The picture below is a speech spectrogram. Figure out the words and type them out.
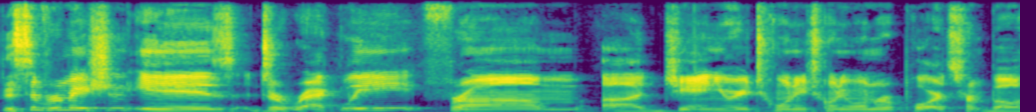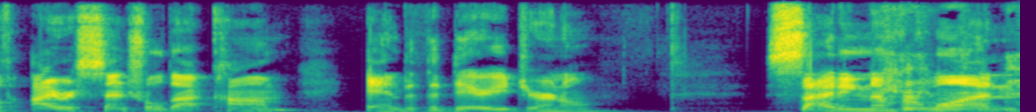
This information is directly from uh, January 2021 reports from both irishcentral.com and the Derry Journal. Sighting number one,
